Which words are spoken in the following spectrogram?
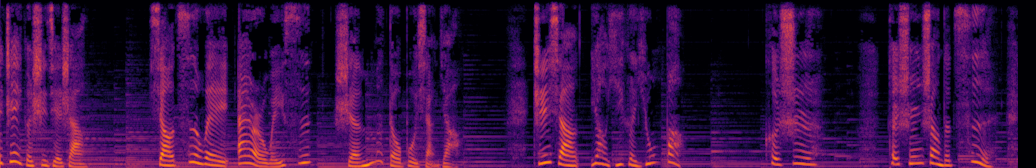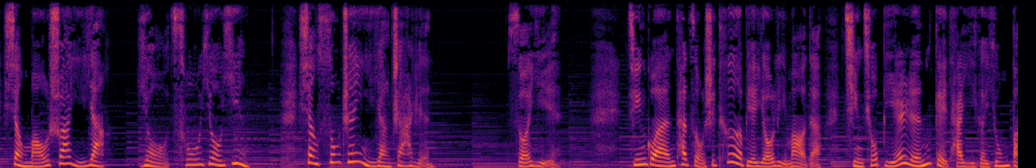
在这个世界上，小刺猬埃尔维斯什么都不想要，只想要一个拥抱。可是，他身上的刺像毛刷一样又粗又硬，像松针一样扎人。所以，尽管他总是特别有礼貌的请求别人给他一个拥抱，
